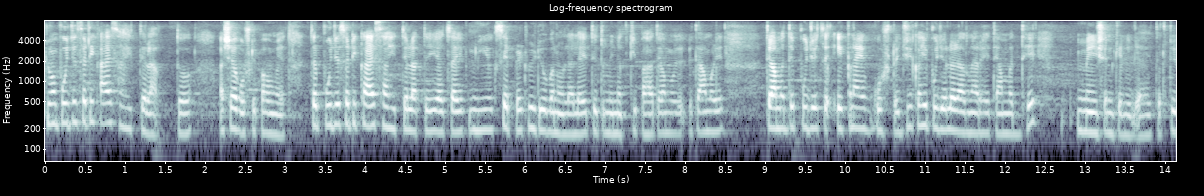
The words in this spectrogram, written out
किंवा पूजेसाठी काय साहित्य लागतं? अशा गोष्टी पाहूयात तर पूजेसाठी काय साहित्य लागतं याचा एक मी एक सेपरेट व्हिडिओ बनवलेला आहे. ते तुम्ही नक्की पहा. त्यामुळे त्यामुळे त्यामध्ये पूजेचं एक ना एक गोष्ट जी काही पूजेला लागणार आहे त्यामध्ये मेन्शन केलेली आहे. तर ते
